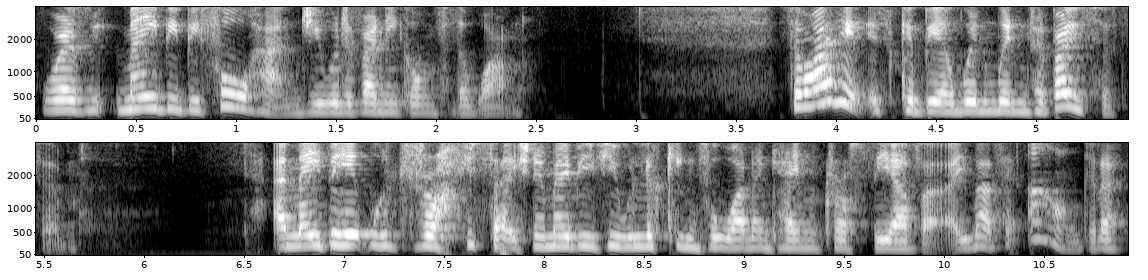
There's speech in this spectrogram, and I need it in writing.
Whereas maybe beforehand you would have only gone for the one. So I think this could be a win win for both of them. And maybe it would drive sales. You know, maybe if you were looking for one and came across the other, you might think, oh, I'm gonna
